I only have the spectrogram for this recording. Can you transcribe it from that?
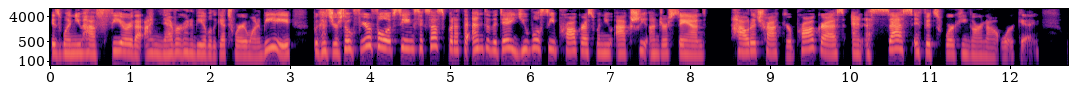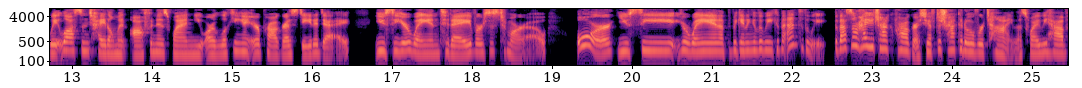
is when you have fear that I'm never going to be able to get to where I want to be because you're so fearful of seeing success. But at the end of the day, you will see progress when you actually understand how to track your progress and assess if it's working or not working. Weight loss entitlement often is when you are looking at your progress day to day you see your weigh in today versus tomorrow, or you see your weigh in at the beginning of the week and the end of the week. But that's not how you track progress. You have to track it over time. That's why we have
